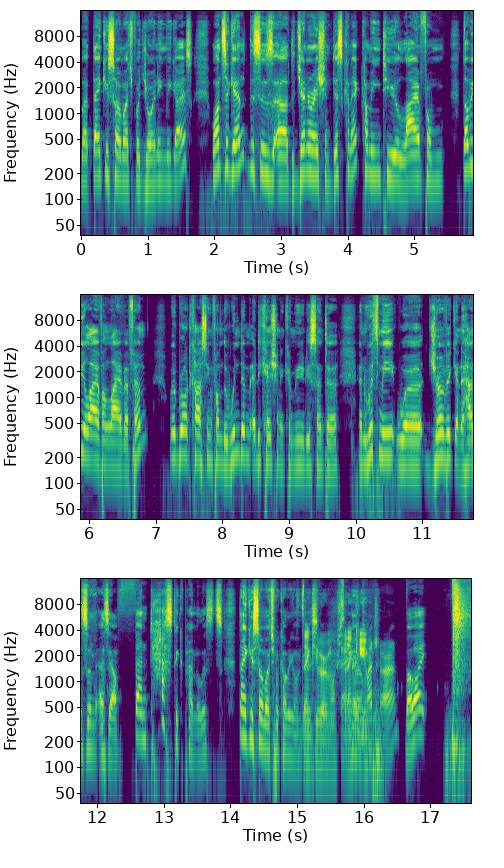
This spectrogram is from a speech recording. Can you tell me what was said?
But thank you so much for joining me, guys. Once again, this is uh, the Generation Disconnect coming to you live from W Live on Live FM. We're broadcasting from the Wyndham Education and Community Center, and with me were Jovic and Hazem as our fantastic panelists. Thank you so much for coming on, guys. Thank you very much. Thank, Thank, you you. very much. All right. Bye bye.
